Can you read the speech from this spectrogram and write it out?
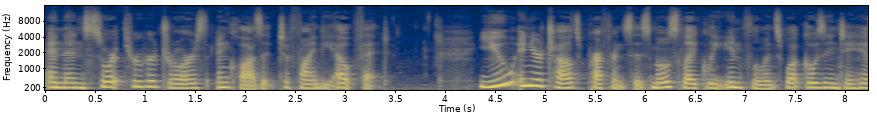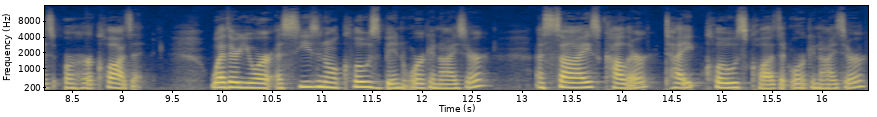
and then sort through her drawers and closet to find the outfit. You and your child's preferences most likely influence what goes into his or her closet. Whether you're a seasonal clothes bin organizer, a size, color, type clothes closet organizer,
